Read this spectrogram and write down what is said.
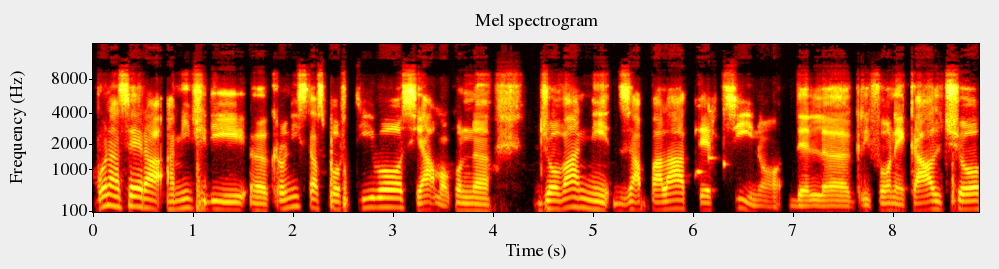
Buonasera amici di eh, Cronista Sportivo, siamo con Giovanni Zappalà Terzino del Grifone Calcio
